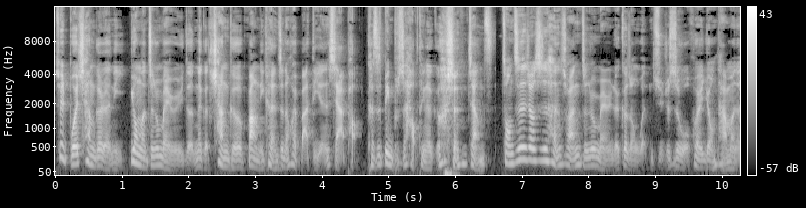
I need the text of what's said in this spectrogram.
所以不会唱歌的人，你用了珍珠美人鱼的那个唱歌棒，你可能真的会把敌人吓跑。可是并不是好听的歌声这样子。总之就是很喜欢珍珠美人鱼的各种文具，就是我会用他们的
